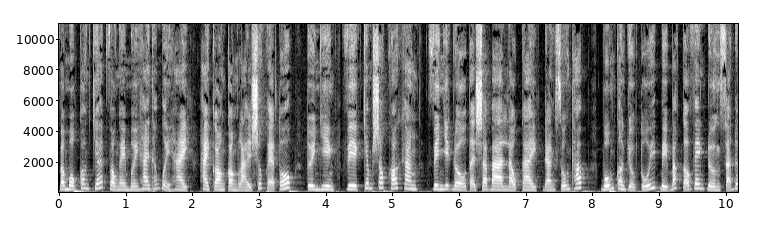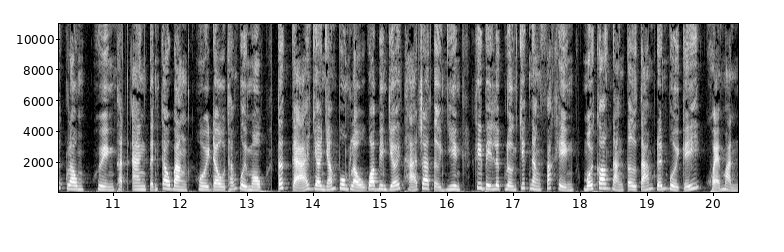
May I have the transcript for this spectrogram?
và một con chết vào ngày 12 tháng 12. Hai con còn lại sức khỏe tốt. Tuy nhiên, việc chăm sóc khó khăn vì nhiệt độ tại Sapa, Lào Cai đang xuống thấp. Bốn con chuột túi bị bắt ở ven đường xã Đức Long, huyện Thạch An, tỉnh Cao Bằng hồi đầu tháng 11. Tất cả do nhóm buôn lậu qua biên giới thả ra tự nhiên khi bị lực lượng chức năng phát hiện. Mỗi con nặng từ 8 đến 10 kg, khỏe mạnh.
